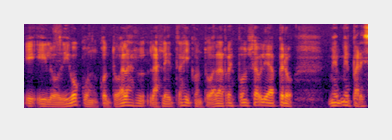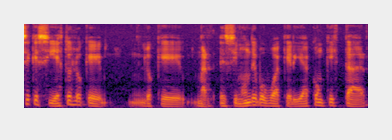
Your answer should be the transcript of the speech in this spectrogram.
y, lo digo con, todas las, letras y con toda la responsabilidad, pero me, parece que si esto es lo que, lo que eh, Simón de Beauvoir quería conquistar,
